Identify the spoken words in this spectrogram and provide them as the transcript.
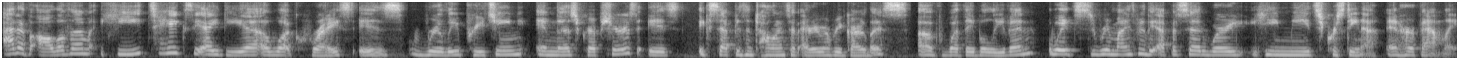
out of all of them, he takes the idea of what Christ is really preaching in the scriptures is acceptance and tolerance of everyone, regardless of what they believe in. Which reminds me of the episode where he meets Christina and her family.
